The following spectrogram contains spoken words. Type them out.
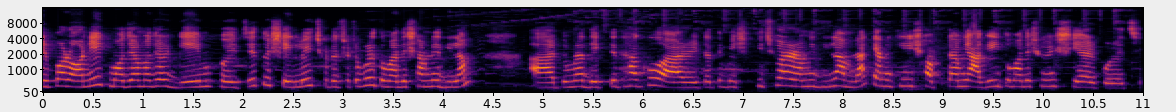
এরপর অনেক মজার মজার গেম হয়েছে, তো সেগুলোই ছোট ছোট করে তোমাদের সামনে দিলাম। আর তোমরা দেখতে থাকো, আর এটাতে বেশি কিছু আর আমি দিলাম না, কেন কি সবটা আমি আগেই তোমাদের সঙ্গে শেয়ার করেছি।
